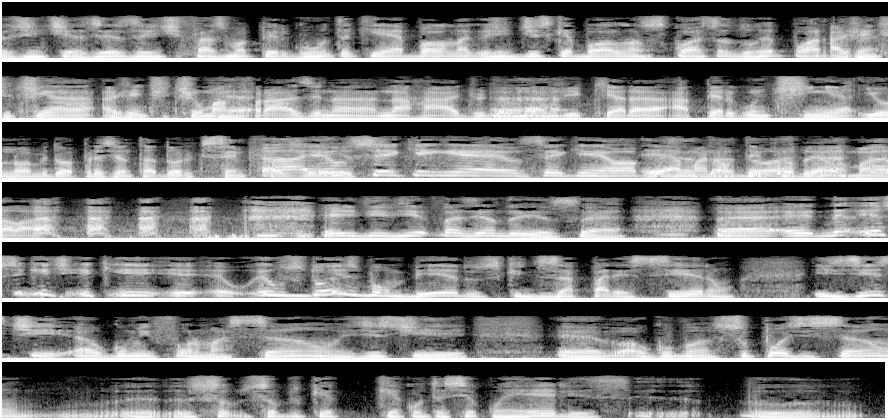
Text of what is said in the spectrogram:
a gente, às vezes a gente faz uma pergunta que é bola na, a gente diz que é bola nas costas do repórter. A gente tinha, a gente tinha uma é. frase na, na rádio, Davi, que era a perguntinha e o nome do apresentador que sempre fazia ah, eu isso. sei quem é, eu sei quem é o apresentador. É, mas não tem problema, manda lá. Ele vivia fazendo isso, é. é, é, é o seguinte, é, é, os dois bombeiros que desapareceram, existe alguma informação, existe é, alguma suposição sobre, sobre, o que, que aconteceu com eles,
